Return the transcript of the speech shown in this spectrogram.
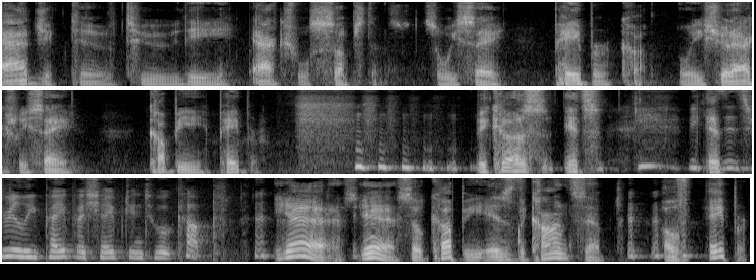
adjective to the actual substance. So we say paper cup. We should actually say cuppy paper. because it's Because It- it's really paper shaped into a cup. Yes, yeah. So cuppy is the concept of paper.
